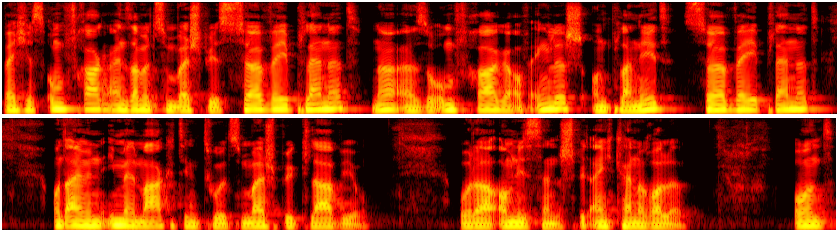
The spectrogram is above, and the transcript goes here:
welches Umfragen einsammelt, zum Beispiel Survey Planet, ne, also Umfrage auf Englisch und Planet, Survey Planet und einem E-Mail-Marketing-Tool, zum Beispiel Klaviyo oder Omnisend, spielt eigentlich keine Rolle. Und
